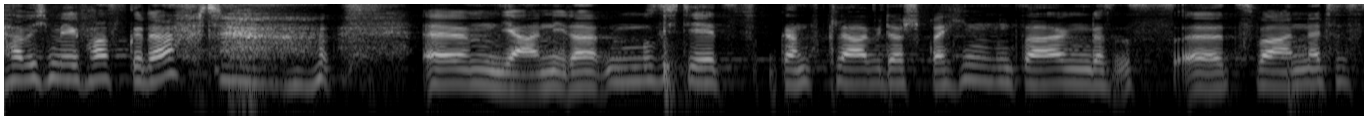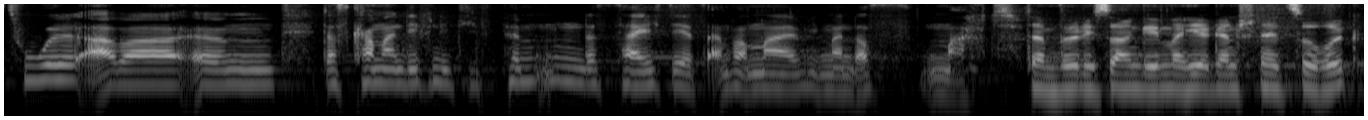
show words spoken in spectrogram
habe ich mir fast gedacht. ähm, ja, nee, da muss ich dir jetzt ganz klar widersprechen und sagen, das ist äh, zwar ein nettes Tool, aber ähm, das kann man definitiv pimpen. Das zeige ich dir jetzt einfach mal, wie man das macht. Dann würde ich sagen, gehen wir hier ganz schnell zurück.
